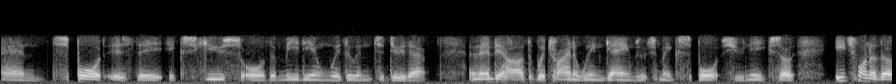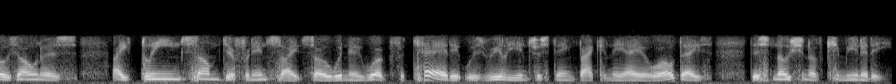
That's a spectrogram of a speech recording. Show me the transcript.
And sport is the excuse or the medium within to do that. And then we're trying to win games, which makes sports unique. So each one of those owners, I gleaned some different insights. So when they worked for Ted, it was really interesting back in the AOL days, this notion of community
